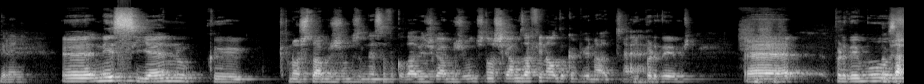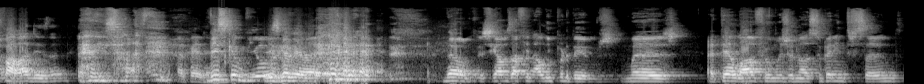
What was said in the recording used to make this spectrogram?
Grande. Uh, nesse ano que, que nós estudámos juntos nessa faculdade e jogámos juntos, nós chegámos à final do campeonato é. e perdemos. Uh, perdemos. Não precisa falar disso, né? Exato. Vice-campeão. Vice-campeão, é. Não, chegámos à final e perdemos. Mas até lá foi uma jornada super interessante.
